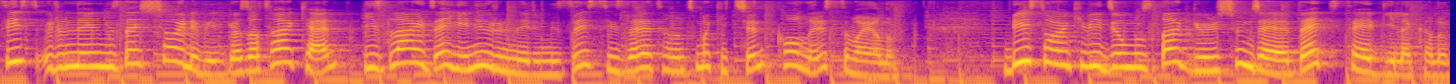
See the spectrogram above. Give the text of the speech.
Siz ürünlerimize şöyle bir göz atarken bizler de yeni ürünlerimizi sizlere tanıtmak için kolları sıvayalım. Bir sonraki videomuzda görüşünceye dek sevgiyle kalın.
